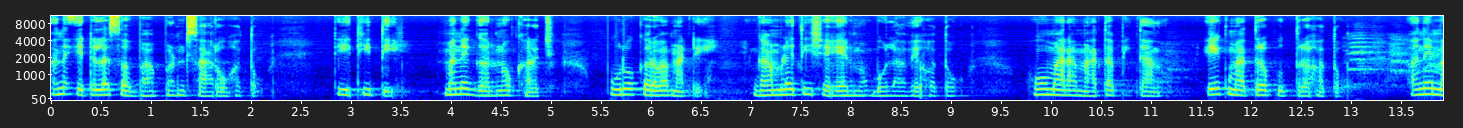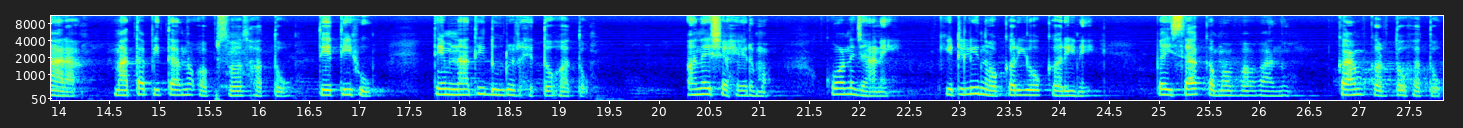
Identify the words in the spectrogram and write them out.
અને એટલા સ્વભાવ પણ સારો હતો. તેથી તે મને ઘરનો ખર્ચ પૂરો કરવા માટે ગામડેથી શહેરમાં બોલાવ્યો હતો. હું મારા માતા પિતાનો એકમાત્ર પુત્ર હતો અને મારા માતા પિતાનો અફસોસ હતો. તેથી હું તેમનાથી દૂર રહેતો હતો. અને શહેરમાં કોણ જાણે કેટલી નોકરીઓ કરીને પૈસા કમાવવાનું કામ કરતો હતો.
